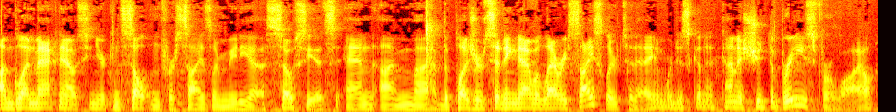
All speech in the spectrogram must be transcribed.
I'm Glen Macnow, Senior Consultant for Ceisler Media Associates, and I uh, have the pleasure of sitting down with Larry Ceisler today, and we're just going to kind of shoot the breeze for a while.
